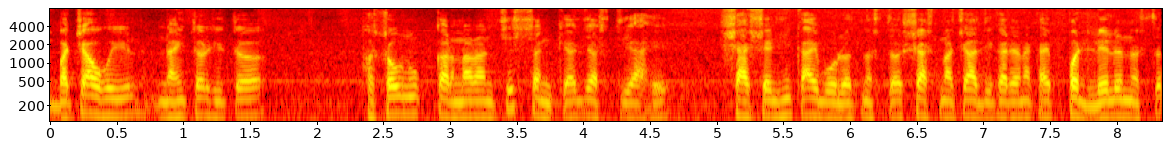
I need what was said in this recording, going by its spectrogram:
बचाव होईल नाहीतर इथं फसवणूक करणाऱ्यांची संख्या जास्ती आहे. शासनही काय बोलत नसतं शासनाच्या अधिकाऱ्यांना काय पडलेलं नसतं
